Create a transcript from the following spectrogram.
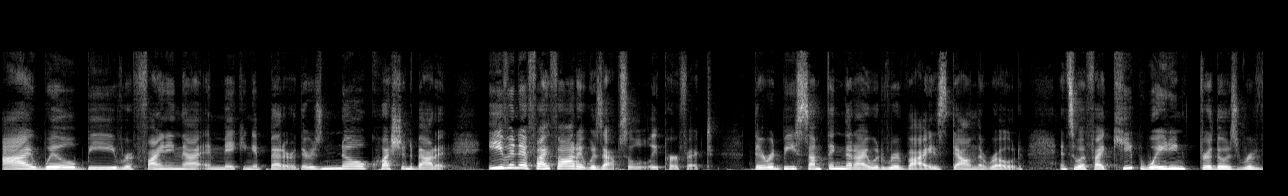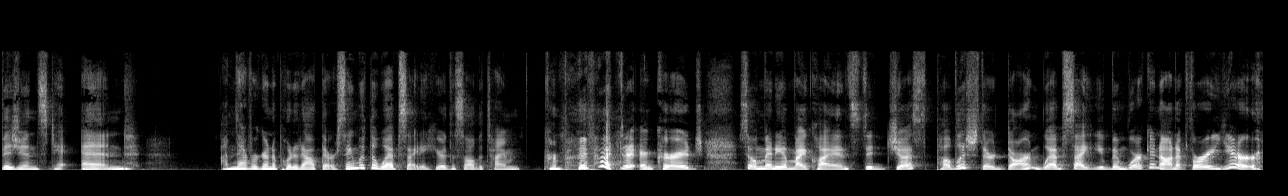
I will be refining that and making it better. There's no question about it. Even if I thought it was absolutely perfect, there would be something that I would revise down the road. And so if I keep waiting for those revisions to end, I'm never going to put it out there. Same with the website. I hear this all the time from to encourage so many of my clients to just publish their darn website. You've been working on it for a year.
